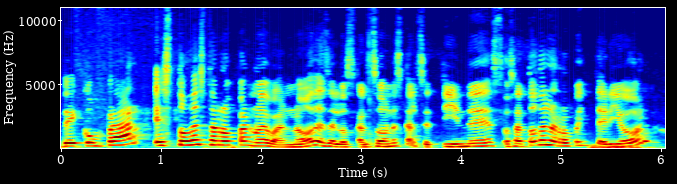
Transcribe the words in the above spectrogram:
de comprar es toda esta ropa nueva, ¿no? Desde los calzones, calcetines, o sea, toda la ropa interior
